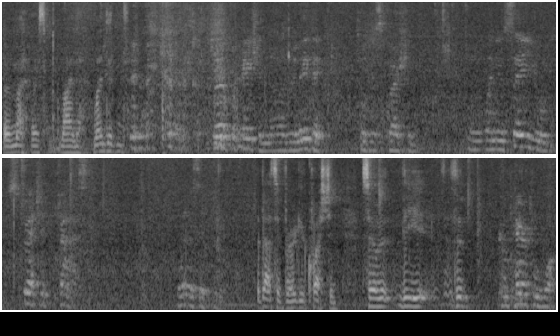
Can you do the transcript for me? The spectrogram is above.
But my, mine, mine didn't. Clarification uh, related to this question. When you say you stretch it fast, what does it do? That's a very good question. So the, the compared to what?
